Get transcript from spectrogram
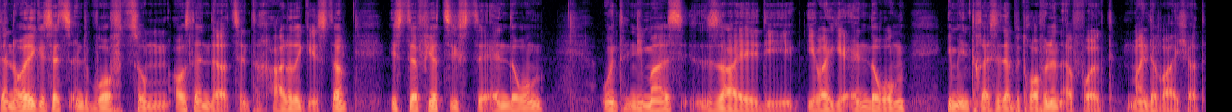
Der neue Gesetzentwurf zum Ausländerzentralregister ist der 40. Änderung und niemals sei die jeweilige Änderung im Interesse der Betroffenen erfolgt, meinte Weichert.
